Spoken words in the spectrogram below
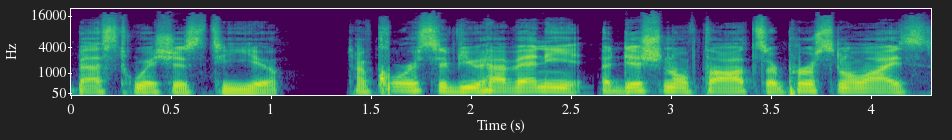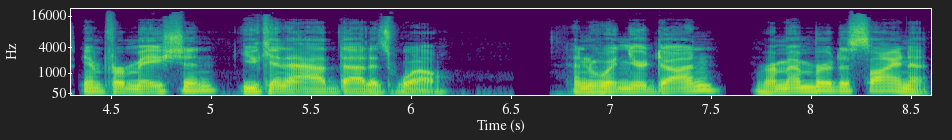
Best wishes to you. Of course, if you have any additional thoughts or personalized information, you can add that as well. And when you're done, remember to sign it.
